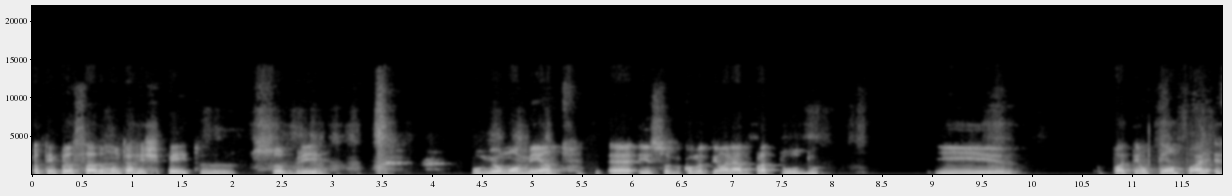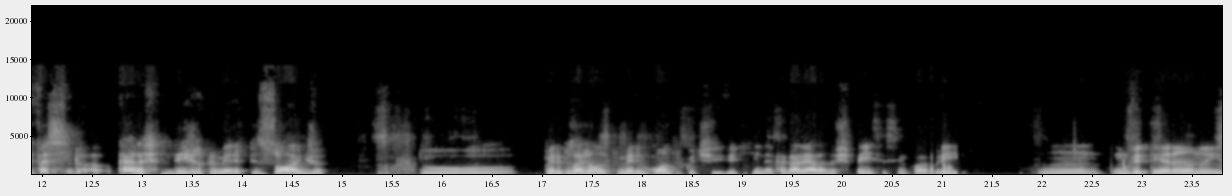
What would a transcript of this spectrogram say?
Eu tenho pensado muito a respeito sobre o meu momento é, e sobre como eu tenho olhado para tudo. E. Pô, tem um tempo. ah, Faz assim Cara, acho desde o primeiro episódio do. Primeiro episódio, não, do primeiro encontro que eu tive aqui, né, com a galera no Space, assim, que eu abri, um, um veterano aí,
